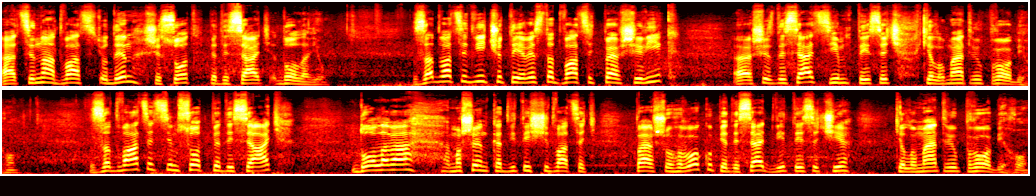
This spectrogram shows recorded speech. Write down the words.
е, ціна 21 650 доларів. За 22 400, 21 рік, е, 67 тисяч кілометрів пробігу. За 20 750 долара машинка 2021 року 52 тисячі кілометрів пробігу.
